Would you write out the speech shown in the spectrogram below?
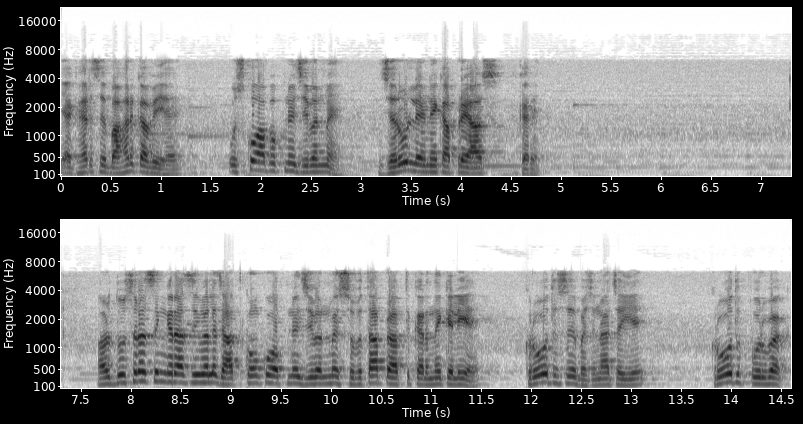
या घर से बाहर का भी है, उसको आप अपने जीवन में ज़रूर लेने का प्रयास करें। और दूसरा सिंह राशि वाले जातकों को अपने जीवन में शुभता प्राप्त करने के लिए क्रोध से बचना चाहिए। क्रोध पूर्वक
